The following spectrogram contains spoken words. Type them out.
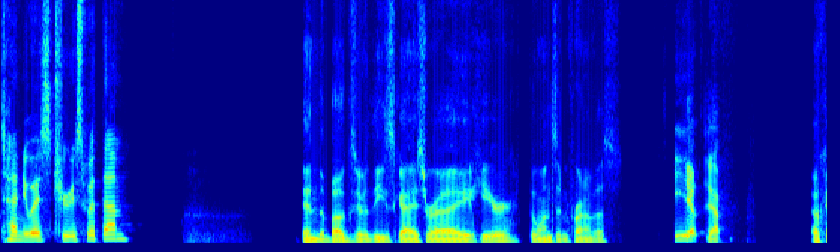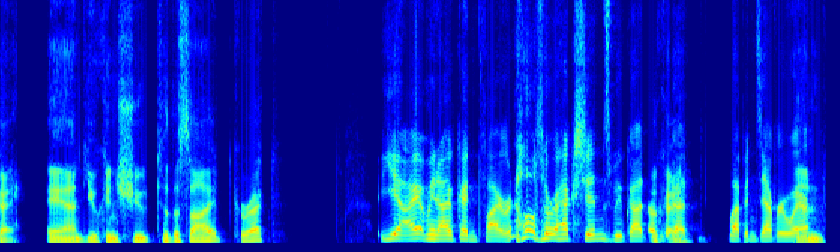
tenuous truce with them. And the bugs are these guys right here, the ones in front of us. Yep. Yep. Okay, and you can shoot to the side, correct? Yeah, I I mean, I can fire in all directions. We've got, we've got weapons everywhere. And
